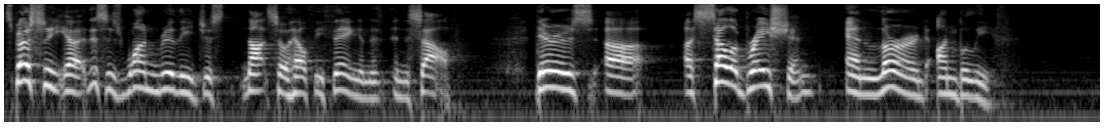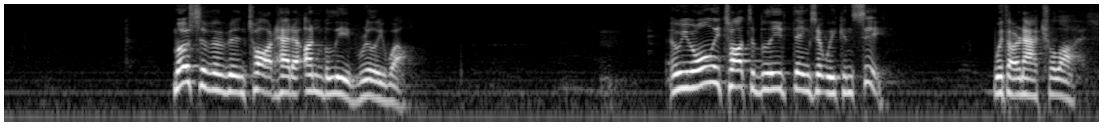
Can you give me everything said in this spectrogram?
especially uh, this is one really just not so healthy thing in the, in the South. There's uh, a celebration and learned unbelief. Most of them have been taught how to unbelieve really well. And we've only taught to believe things that we can see with our natural eyes.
